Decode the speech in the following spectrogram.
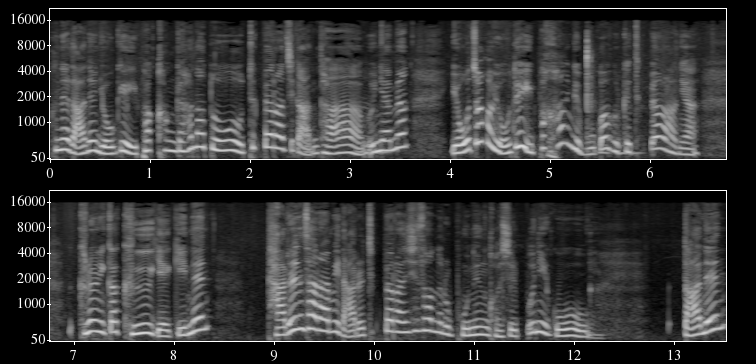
근데 나는 여기에 입학한 게 하나도 특별하지가 않다. 왜냐하면 여자가 여대에 입학하는 게 뭐가 그렇게 특별하냐. 그러니까 그 얘기는 다른 사람이 나를 특별한 시선으로 보는 것일 뿐이고 나는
